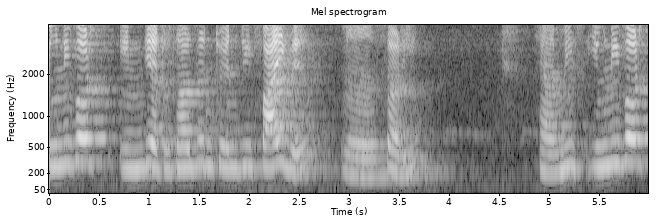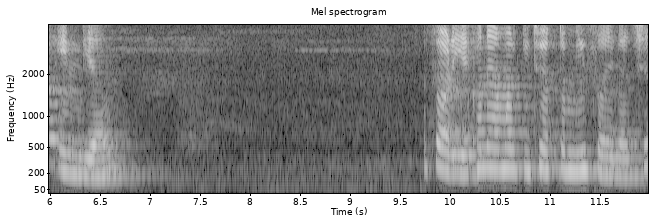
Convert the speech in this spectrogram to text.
Universe India two thousand twenty ফাইভে সরি হ্যাঁ মিস ইউনিভার্স ইন্ডিয়া। সরি এখানে আমার কিছু একটা মিস হয়ে গেছে।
